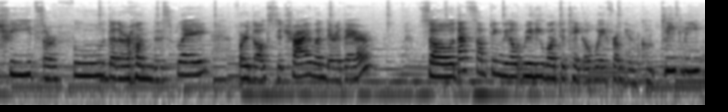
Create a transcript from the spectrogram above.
treats or food that are on display for dogs to try when they're there. So that's something we don't really want to take away from him completely.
